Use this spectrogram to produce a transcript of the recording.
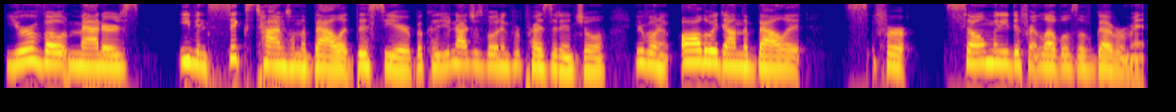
your vote matters even six times on the ballot this year because you're not just voting for presidential, you're voting all the way down the ballot for so many different levels of government.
